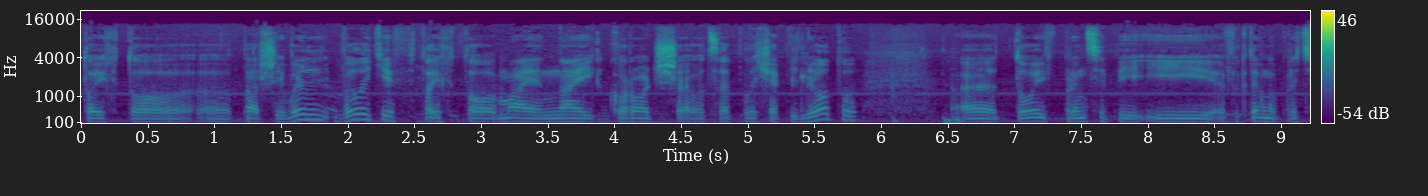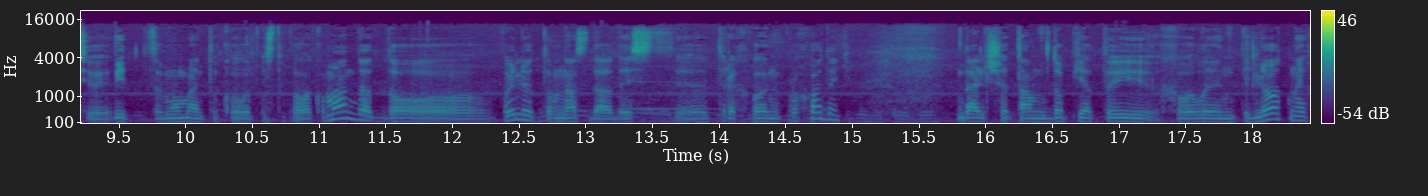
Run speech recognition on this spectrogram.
Той, хто е, перший вилетів, той, хто має найкоротше оце плече підльоту, той, в принципі, і ефективно працює. Від моменту, коли поступила команда, до вильоту в нас да, десь е, три хвилини проходить. Далі там до п'яти хвилин підльотних.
